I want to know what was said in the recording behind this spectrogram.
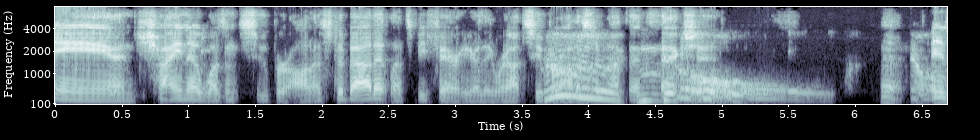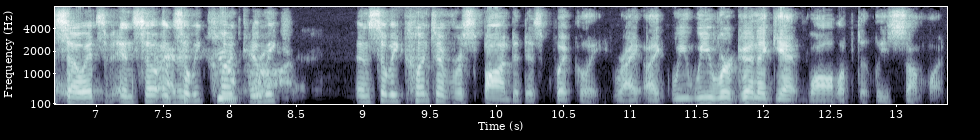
And China wasn't super honest about it. Let's be fair here; they were not super honest about the infection. and so it's and so and so we couldn't and we and so we couldn't have responded as quickly, right? Like we we were going to get walloped at least somewhat.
